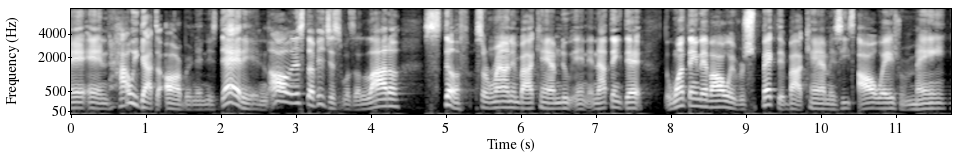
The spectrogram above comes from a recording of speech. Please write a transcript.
and, and, how he got to Auburn and his daddy and all this stuff, it just was a lot of stuff surrounding by Cam Newton. And I think that the one thing they've always respected about Cam is he's always remained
